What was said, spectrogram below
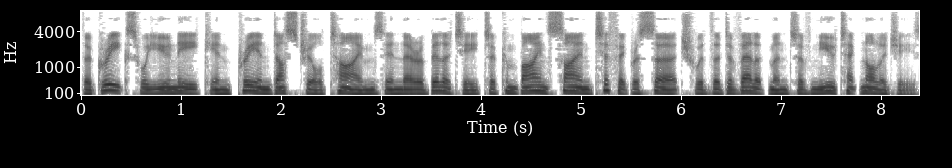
The Greeks were unique in pre-industrial times in their ability to combine scientific research with the development of new technologies.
